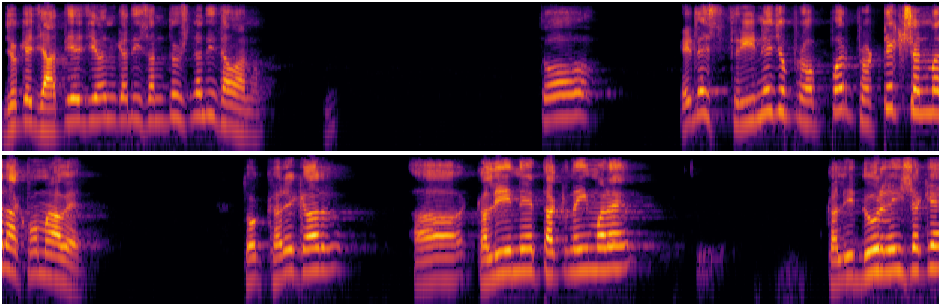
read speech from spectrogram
જો કે જાતીય જીવન કદી સંતુષ્ટ નથી થવાનું. તો એટલે સ્ત્રીને જો પ્રોપર પ્રોટેક્શનમાં રાખવામાં આવે, તો ખરેખર કલીને તક નહીં મળે, કલી દૂર રહી શકે,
